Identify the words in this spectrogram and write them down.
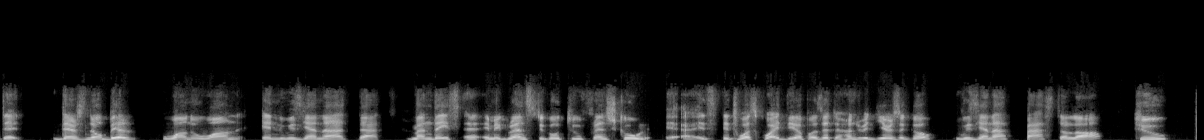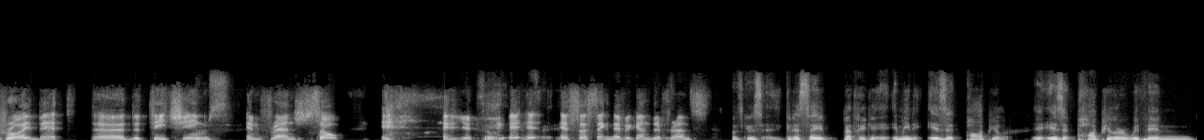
th- there's no bill 101 in Louisiana that mandates uh, immigrants to go to French school. Uh, it was quite the opposite. 100 years ago, Louisiana passed a law to prohibit uh, the teaching in French. So, so it, it, it's a significant difference. I was going to say, Patrick. I mean, is it popular? Is it popular within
